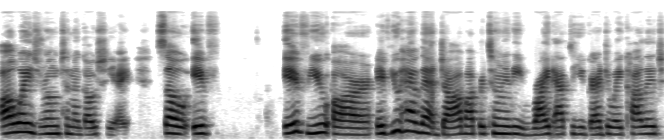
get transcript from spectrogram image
always room to negotiate. So if if you are if you have that job opportunity right after you graduate college,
